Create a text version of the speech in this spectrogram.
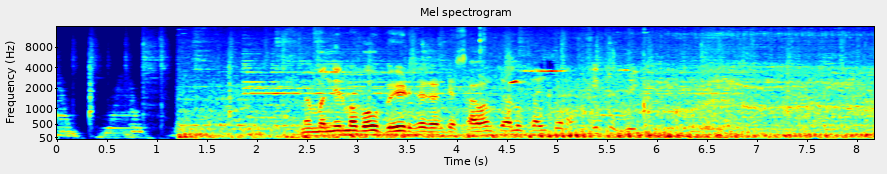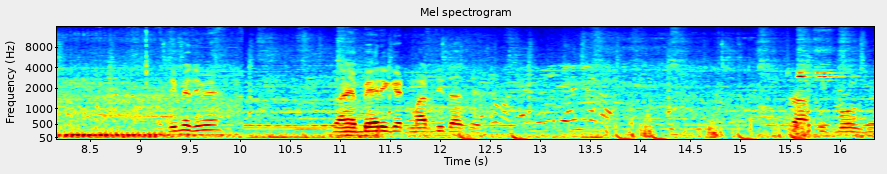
Thank. ને મંદિરમાં બહુ ભીડ છે કારણ કે શ્રાવણ ચાલુ થાય છે ને. ધીમે ધીમે અહીંયા બેરીકેડ મારી દીધા છે. ટ્રાફિક બહુ છે.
